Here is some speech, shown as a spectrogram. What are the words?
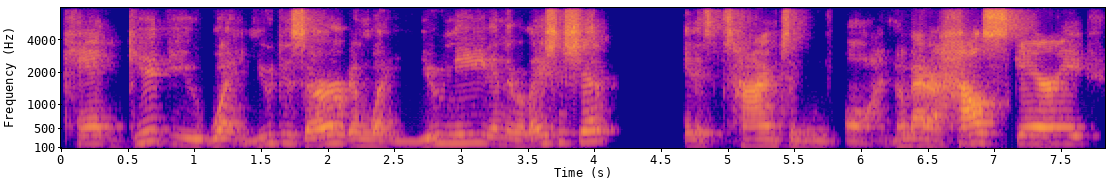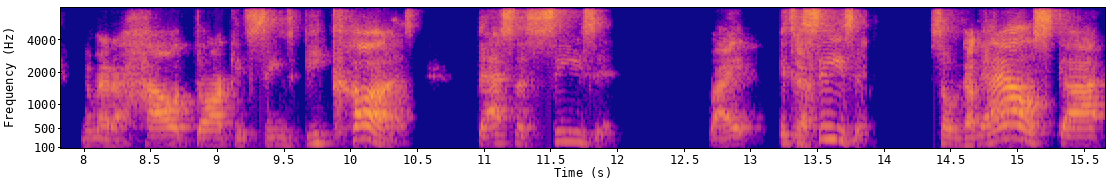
can't give you what you deserve and what you need in the relationship, it is time to move on. No matter how scary, no matter how dark it seems, because that's a season right? It's yeah. a season. So yep. now, Scott,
